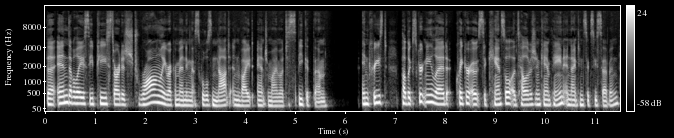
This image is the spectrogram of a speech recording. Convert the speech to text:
The NAACP started strongly recommending that schools not invite Aunt Jemima to speak at them. Increased public scrutiny led Quaker Oats to cancel a television campaign in 1967,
